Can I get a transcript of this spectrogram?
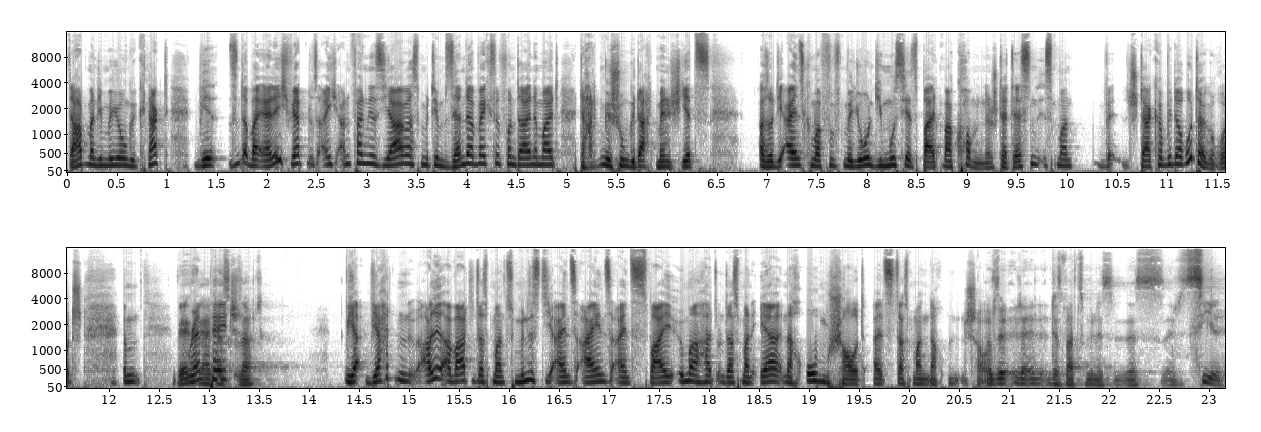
da hat man die Million geknackt. Wir sind aber ehrlich, wir hatten uns eigentlich Anfang des Jahres mit dem Senderwechsel von Dynamite, da hatten wir schon gedacht, Mensch, jetzt also die 1,5 Millionen, die muss jetzt bald mal kommen. Ne? Stattdessen ist man stärker wieder runtergerutscht. Ähm, wer, Rampage, wer hat das gesagt? Ja, wir hatten alle erwartet, dass man zumindest die 1,1, 1,2 immer hat und dass man eher nach oben schaut, als dass man nach unten schaut. Also äh, das war zumindest das Ziel.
